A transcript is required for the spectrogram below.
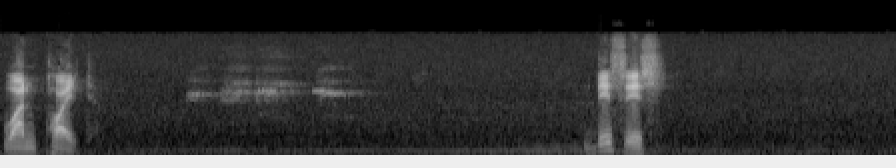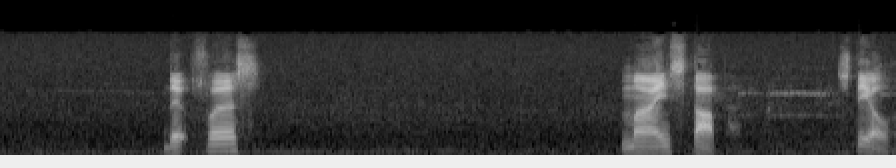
one point. This is the first mind stop still.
